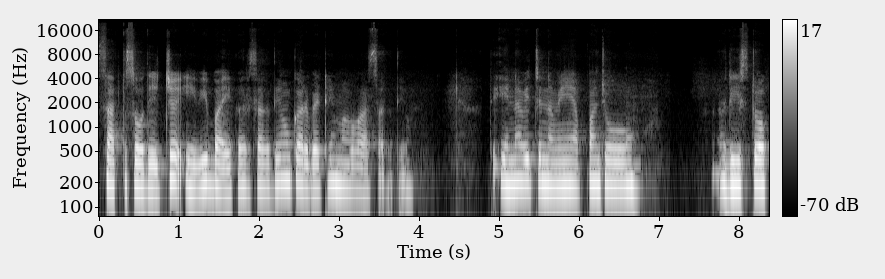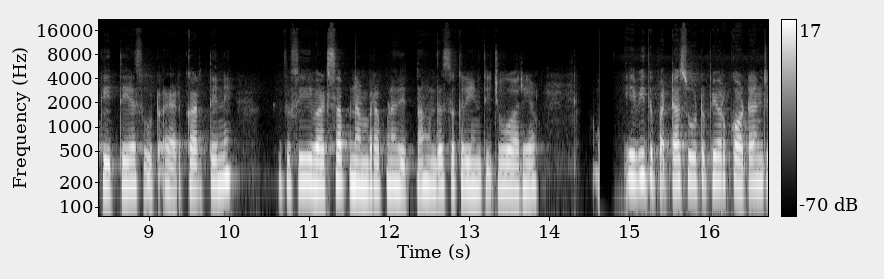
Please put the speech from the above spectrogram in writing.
700 ਦੇ ਵਿੱਚ ਇਹ ਵੀ ਬਾਈ ਕਰ ਸਕਦੇ ਹੋ, ਘਰ ਬੈਠੇ ਮੰਗਵਾ ਸਕਦੇ ਹੋ। ਤੇ ਇਹਨਾਂ ਵਿੱਚ ਨਵੇਂ ਆਪਾਂ ਜੋ ਰੀਸਟਾਕ ਕੀਤੇ ਆ, ਸੂਟ ਐਡ ਕਰਤੇ ਨੇ। ਤੁਸੀਂ WhatsApp ਨੰਬਰ ਆਪਣਾ ਦਿੱਤਾ ਹੁੰਦਾ ਸਕਰੀਨ ਤੇ ਜੋ ਆ ਰਿਹਾ। ਇਹ ਵੀ ਦੁਪੱਟਾ ਸੂਟ ਪਿਓਰ ਕਾਟਨ ਚ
